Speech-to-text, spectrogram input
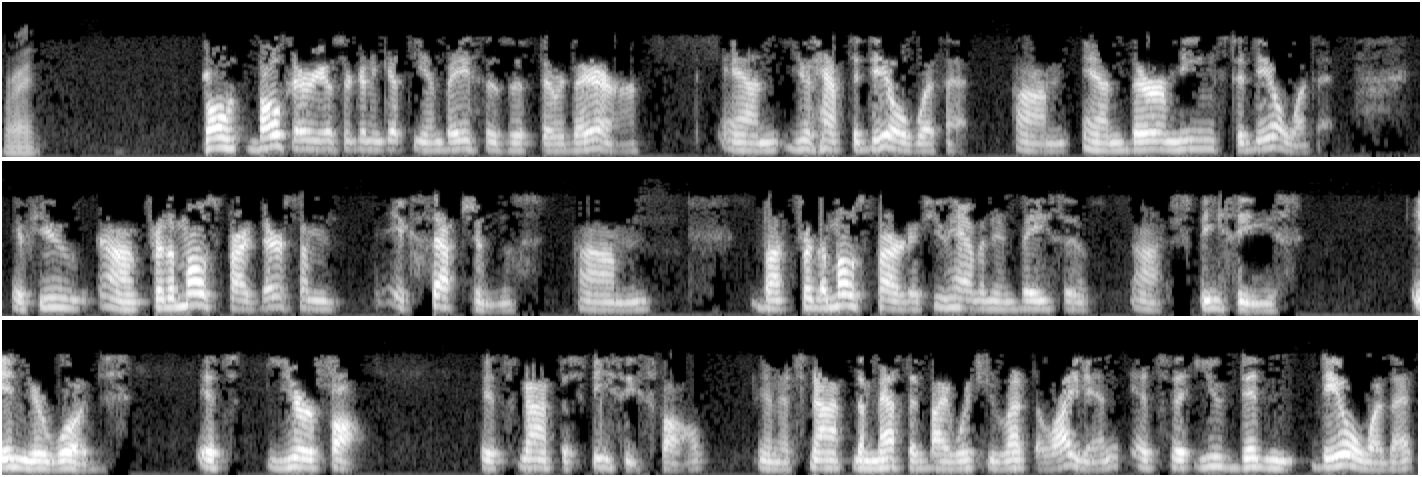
Right. Both both areas are going to get the invasives if they're there, and you have to deal with it. Um, and there are means to deal with it. If you, uh, for the most part, there are some exceptions. Um, but for the most part, if you have an invasive uh, species in your woods, it's your fault. It's not the species' fault, and it's not the method by which you let the light in. It's that you didn't deal with it.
